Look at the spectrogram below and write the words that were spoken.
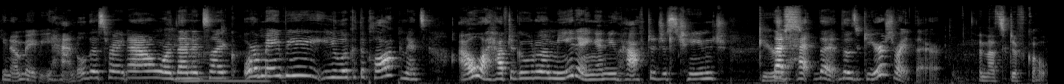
you know, maybe handle this right now. Or then it's like, or maybe you look at the clock and it's, oh, I have to go to a meeting and you have to just change Gears. that, he- that those gears right there. And that's difficult.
